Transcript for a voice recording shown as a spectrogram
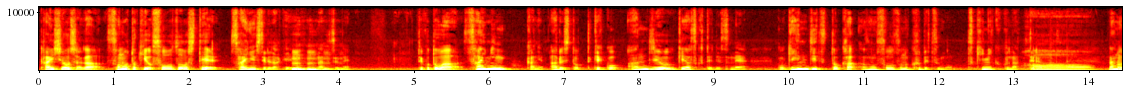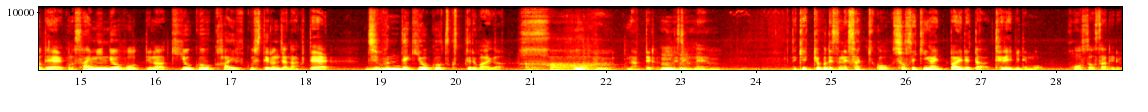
対象者がその時を想像して再現してるだけなんですよね。ってことは催眠下にある人って結構暗示を受けやすくてですねこう現実とかその想像の区別もつきにくくなってるはなのでこの催眠療法っていうのは記憶を回復してるんじゃなくて自分で記憶を作ってる場合があ多くなってるんですよね。で結局ですねさっきこう書籍がいっぱい出たテレビでも放送されるっ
